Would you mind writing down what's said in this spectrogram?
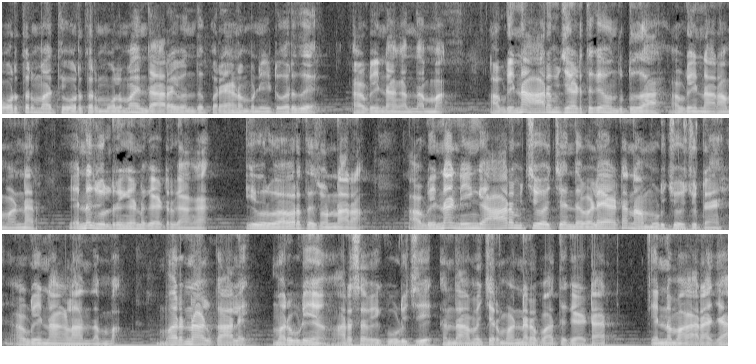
ஒருத்தர் மாற்றி ஒருத்தர் மூலமாக இந்த அறை வந்து பிரயாணம் பண்ணிட்டு வருது. அப்படின்னாங்க அந்த அம்மா. அப்படின்னா ஆரம்பித்த இடத்துக்கே வந்துட்டுதா? அப்படின்னாராம் மன்னர். என்ன சொல்கிறீங்கன்னு கேட்டிருக்காங்க. இவர் விவரத்தை சொன்னாராம். அப்படின்னா நீங்கள் ஆரம்பித்து வச்ச இந்த விளையாட்டை நான் முடிச்சு வச்சுட்டேன் அப்படின்னாங்களாம் அந்த அம்மா. மறுநாள் காலை மறுபடியும் அரசவை கூடிச்சு அந்த அமைச்சர் மன்னரை பார்த்து கேட்டார் என்ன மகாராஜா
